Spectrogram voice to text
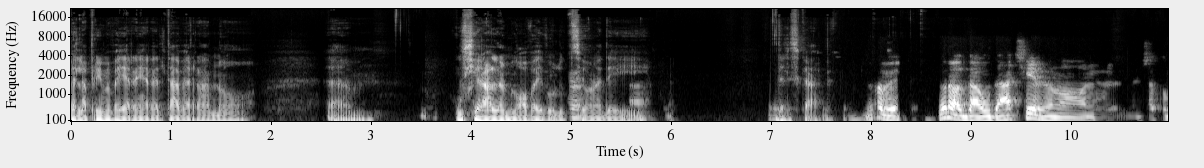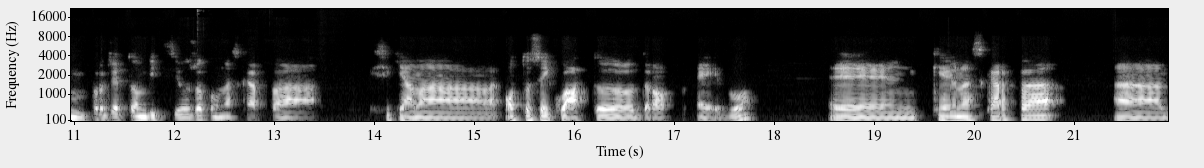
per la primavera in realtà verranno um, uscirà la nuova evoluzione ah, dei, ah, delle scarpe. Vabbè, loro da Audaci avevano lanciato un progetto ambizioso con una scarpa che si chiama 864 Drop Evo, eh, che è una scarpa a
